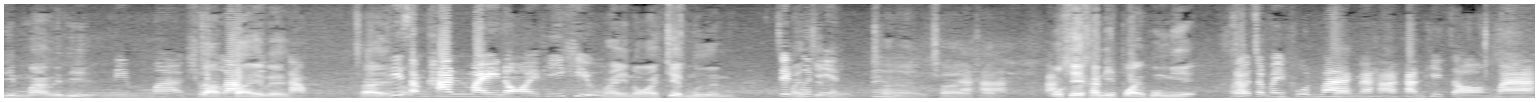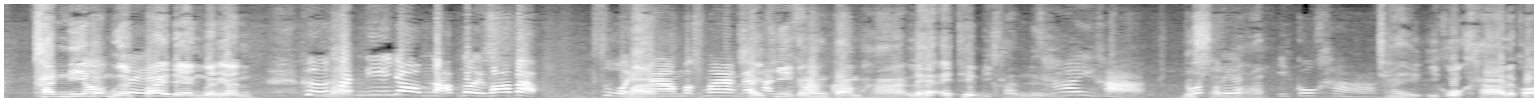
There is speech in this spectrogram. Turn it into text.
นิ่มมากเลยพี่ นิ่มมาก ช่วจังดล่างไปเลย หนับใช่ที่ครับสำคัญไม่น้อยพี่คิว ไม่น้อยเจ็ดหมื่น71,000ใช่ใช่นะคะครับไป โอเคคันนี้ปล่อยพรุ่งนี้คเรารับจะไม่พูดมากนะคะ คันที่จองมา คันนี้ก็เหมือนน้องเล็กป้ายแดงเหมือนกัน คือมา คันนี้ยอมรับเลยว่าแบบสวยมางงามมากๆนะใครคะที่กำลังตามหาแลไอเทมอีกคันหนึ่ง ใช่ค่ะนิรสถสันเล็กมาร์ทอีโก้คาร์ใช่อีโก้คาร์แล้วก็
